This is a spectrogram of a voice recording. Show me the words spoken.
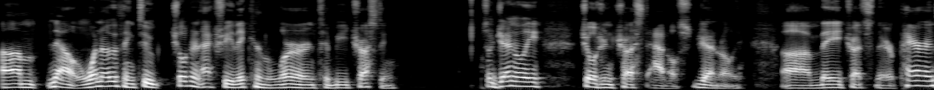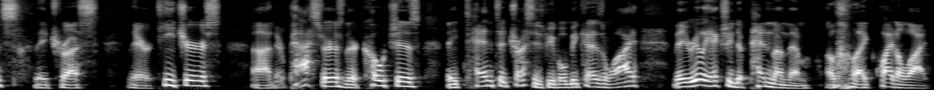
Um, now, one other thing too, children actually, they can learn to be trusting. So generally, children trust adults, generally. Um, they trust their parents, they trust their teachers, uh, their pastors, their coaches. They tend to trust these people because why? They really actually depend on them like quite a lot.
